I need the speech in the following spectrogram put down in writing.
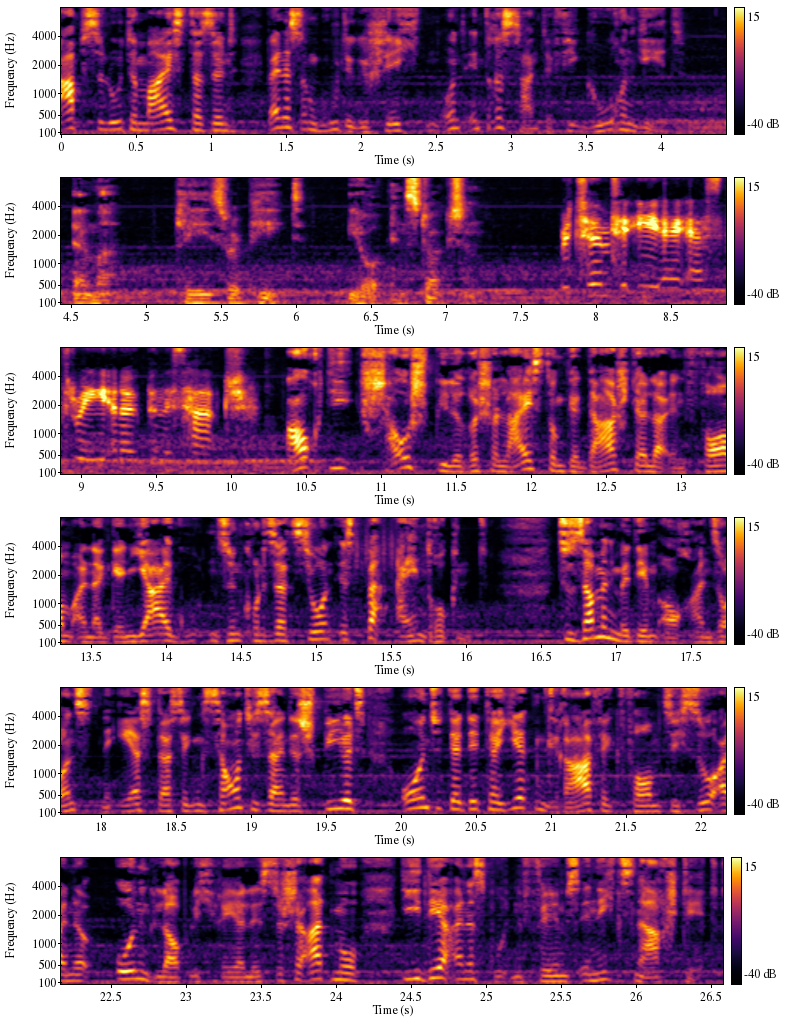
absolute Meister sind, wenn es um gute Geschichten und interessante Figuren geht. Emma, please repeat your instruction. Return to EAS 3 and open this hatch. Auch die schauspielerische Leistung der Darsteller in Form einer genial guten Synchronisation ist beeindruckend. Zusammen mit dem auch ansonsten erstklassigen Sounddesign des Spiels und der detaillierten Grafik formt sich so eine unglaublich realistische Atmo, die der eines guten Films in nichts nachsteht.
